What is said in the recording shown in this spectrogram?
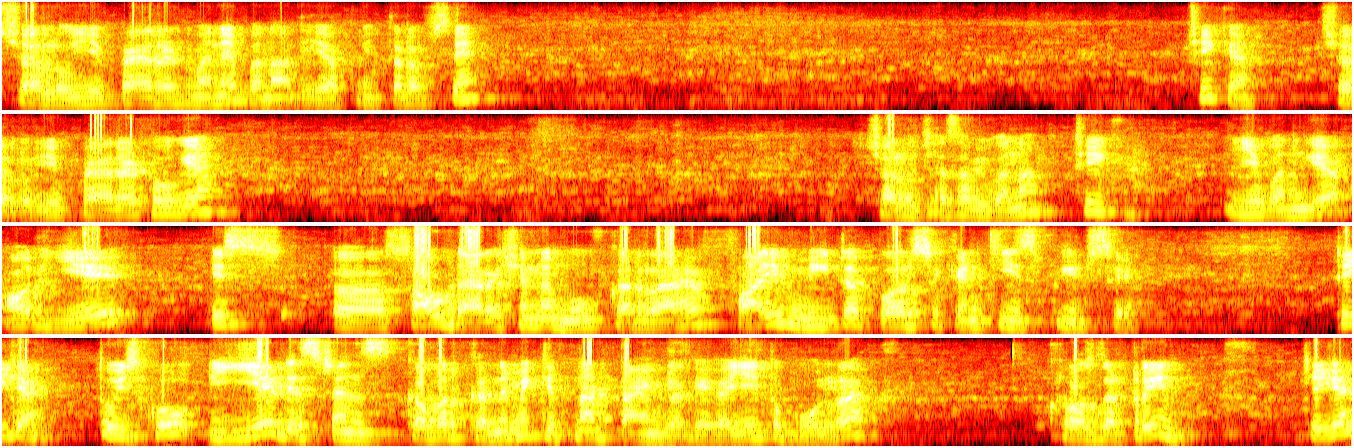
चलो, ये पैरेट मैंने बना दिया अपनी तरफ़ से। ठीक है, चलो, ये पैरेट हो गया। चलो, जैसा भी बना, ठीक है, ये बन गया। और ये इस साउथ डायरेक्शन में मूव कर रहा है फाइव मीटर पर सेकेंड की स्पीड से। ठीक है? तो इसको ये डिस्टेंस कवर करने में कितना टाइम लगेगा? यही तो बोल रहा है। क्रॉस द ट्रेन ठीक है?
